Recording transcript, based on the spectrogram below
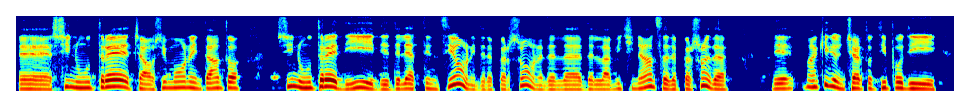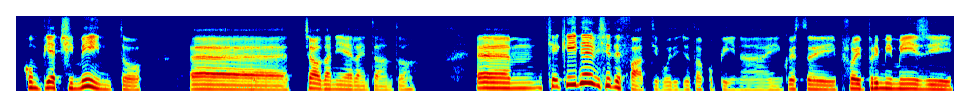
eh, si nutre, ciao Simone, intanto si nutre di, di, delle attenzioni delle persone, del, della vicinanza delle persone, de, di, anche di un certo tipo di compiacimento. Eh, ciao Daniela intanto. Eh, che, che, idee vi siete fatti voi di Giota Copina in questi suoi primi mesi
